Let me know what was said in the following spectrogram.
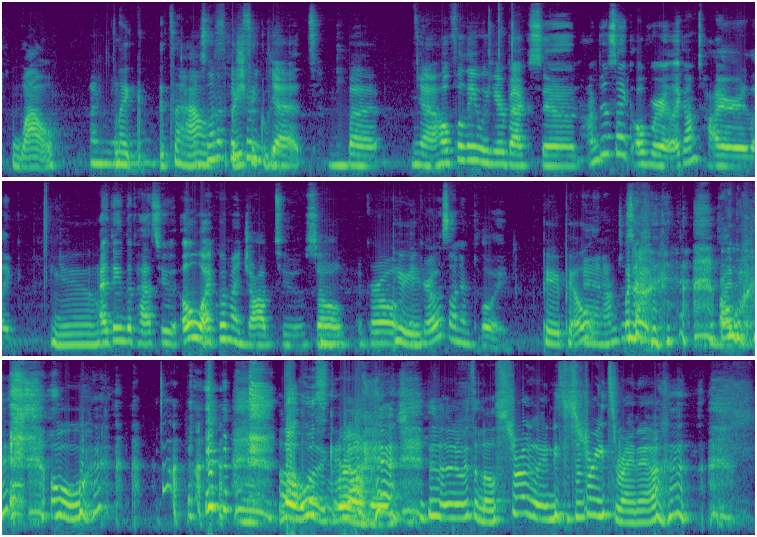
wow, I know. like it's a house, it's not official basically. yet, but yeah. Hopefully we hear back soon. I'm just like over it. Like I'm tired. Like Yeah. I think the past few. Oh, I quit my job too. So a girl, Mm-hmm. Period. a girl is unemployed. period, period. Oh, And I'm just, like, oh, oh. No, Oh, it was real, No. bitch. it's a little struggle in these streets right now.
